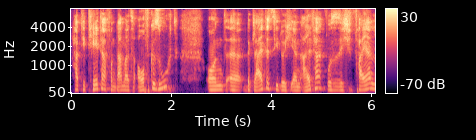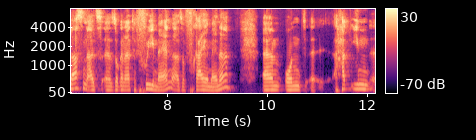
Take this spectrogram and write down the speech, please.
hat die Täter von damals aufgesucht und äh, begleitet sie durch ihren Alltag, wo sie sich feiern lassen als äh, sogenannte Free Men, also freie Männer, ähm, und äh, hat ihnen äh,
